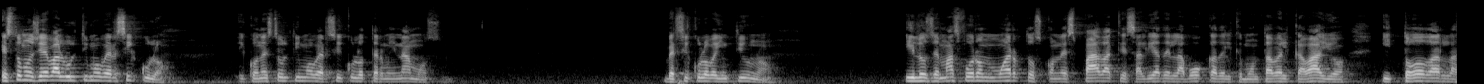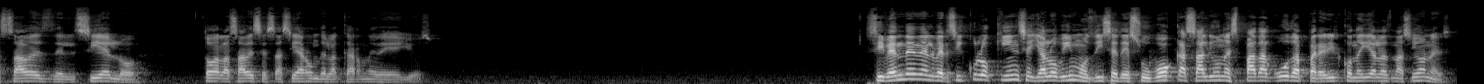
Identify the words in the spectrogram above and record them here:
Esto nos lleva al último versículo, y con este último versículo terminamos. Versículo 21. Y los demás fueron muertos con la espada que salía de la boca del que montaba el caballo, y todas las aves del cielo, todas las aves se saciaron de la carne de ellos. Si venden el versículo 15, ya lo vimos, dice, de su boca sale una espada aguda para herir con ella a las naciones.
